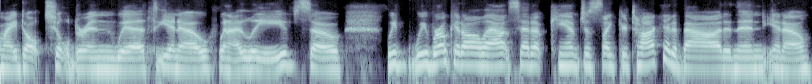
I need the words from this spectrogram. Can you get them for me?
my adult children with, you know, when I leave. So we we broke it all out, set up camp just like you're talking about, and then you know.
